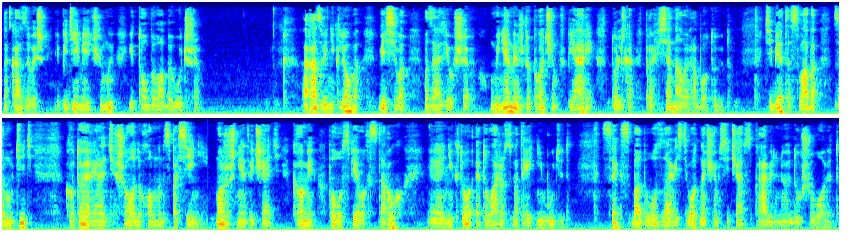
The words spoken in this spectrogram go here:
наказываешь? Эпидемия чумы и то была бы лучше. «А разве не клево?» — весело возразил шеф. «У меня, между прочим, в пиаре только профессионалы работают. Тебе-то слабо замутить крутое реалити-шоу о духовном спасении. Можешь не отвечать. Кроме полуспелых старух, э, никто эту лажу смотреть не будет. Секс, бабло, зависть – вот на чем сейчас правильную душу ловят.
